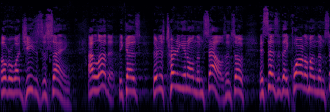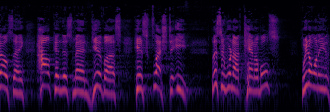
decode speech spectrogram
over what Jesus is saying. I love it because they're just turning in on themselves. And so it says that they quarreled among themselves, saying, How can this man give us his flesh to eat? Listen, we're not cannibals. We don't want to eat.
